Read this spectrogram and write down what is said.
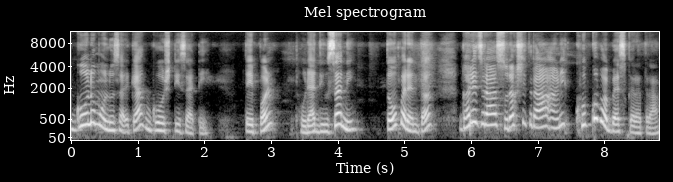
गोलूमोलूसारख्या गोष्टीसाठी. ते पण थोड्या दिवसांनी. तोपर्यंत घरीच राहा सुरक्षित राहा आणि खूप खूप अभ्यास करत राहा.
